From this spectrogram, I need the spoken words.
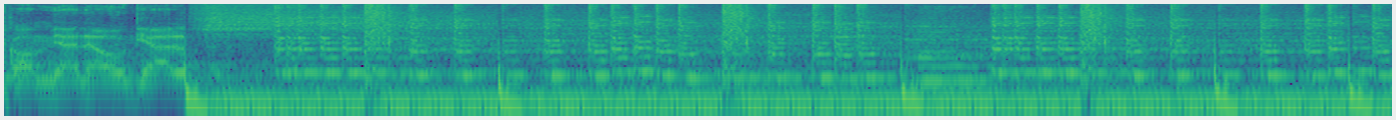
come here now, girl.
